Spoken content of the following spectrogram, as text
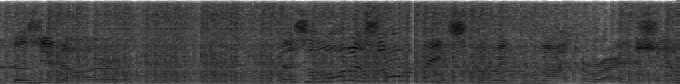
Because you know, there's a lot of zombies coming from that direction.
